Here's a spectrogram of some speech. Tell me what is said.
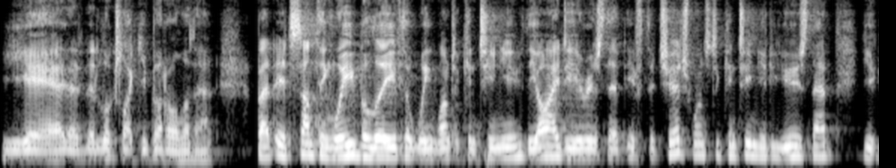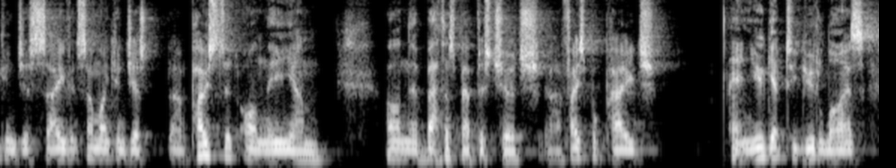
Yeah, it looks like you've got all of that. But it's something we believe that we want to continue. The idea is that if the church wants to continue to use that, you can just save it. Someone can just uh, post it on the, um, on the Bathurst Baptist Church uh, Facebook page, and you get to utilise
